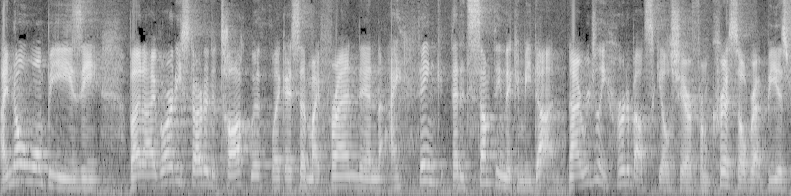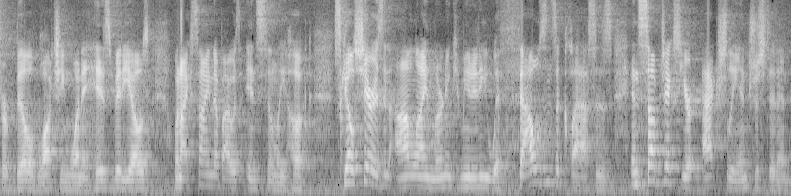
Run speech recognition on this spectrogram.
I know it won't be easy, but I've already started to talk with, like I said, my friend, and I think that it's something that can be done. Now, I originally heard about Skillshare from Chris over at B is for Build watching one of his videos. When I signed up, I was instantly hooked. Skillshare is an online learning community with thousands of classes and subjects you're actually interested in.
